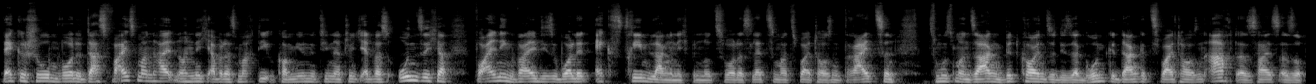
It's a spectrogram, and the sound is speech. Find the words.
weggeschoben wurde, das weiß man halt noch nicht, aber das macht die Community natürlich etwas unsicher. Vor allen Dingen, weil diese Wallet extrem lange nicht benutzt wurde. Das letzte Mal 2013. Jetzt muss man sagen, Bitcoin, so dieser Grundgedanke 2008, also das heißt also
